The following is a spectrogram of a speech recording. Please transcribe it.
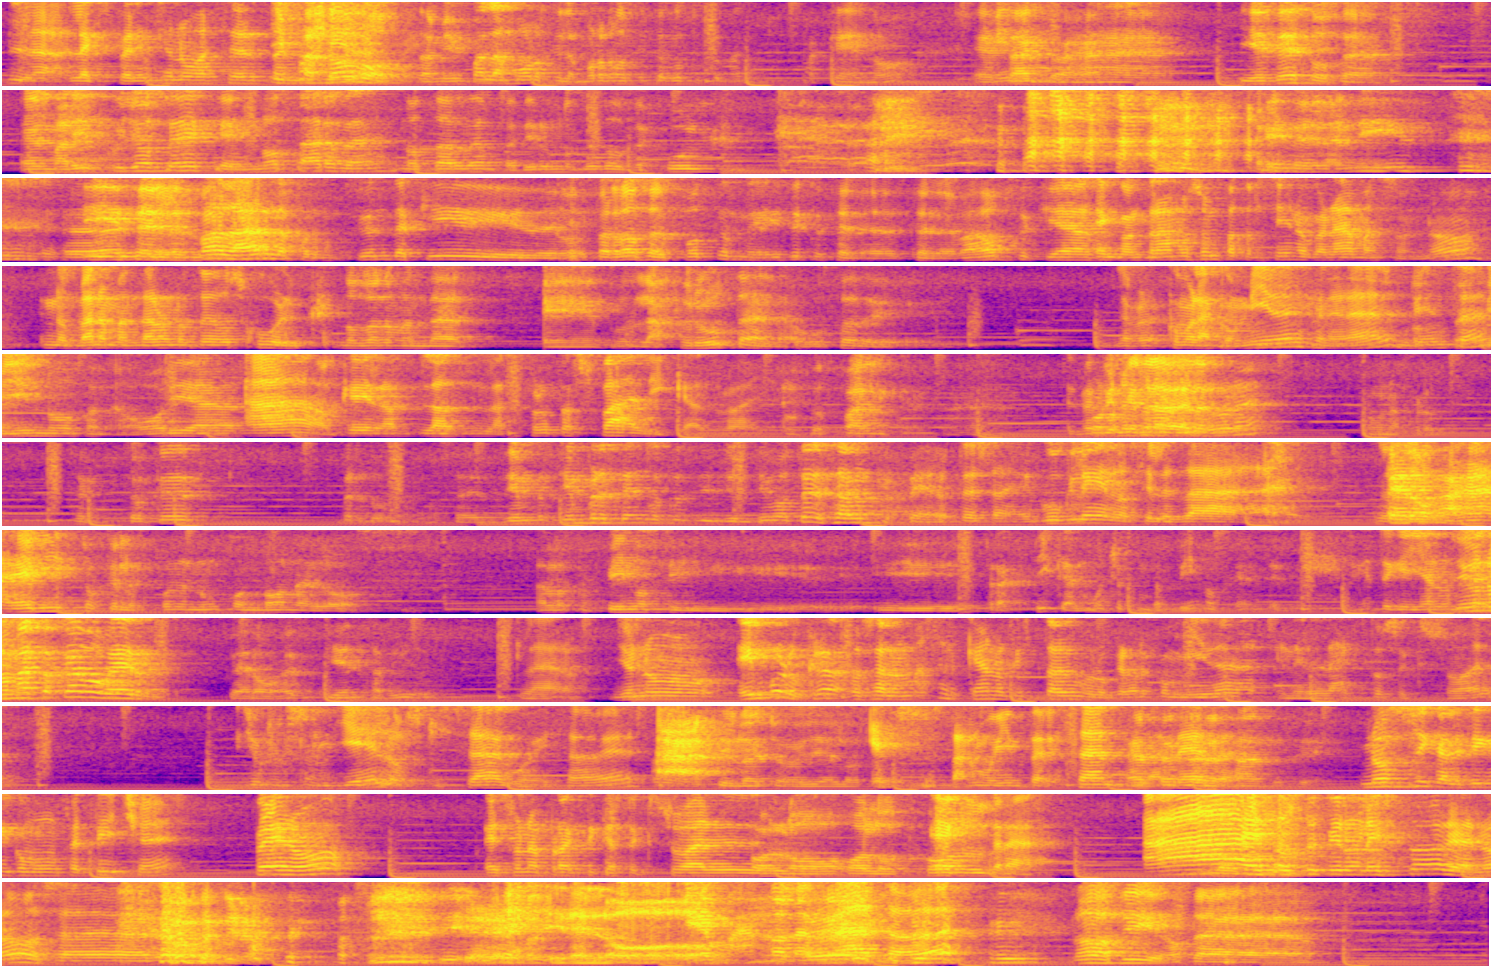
la, la experiencia no va a ser Y tan para chida, todos, güey. también para el amor, si el amor no siente gusto, pues, ¿para qué, no? Exacto, ajá. Y es eso, o sea, el marisco yo sé que no tarda, no tarda en pedir unos dedos de Hulk en el anís. Y se les va a dar la producción de aquí, de los perros del podcast, me dice que se le, se le va a obsequiar. Encontramos un patrocinio con Amazon, ¿no? Nos van a mandar unos dedos Hulk. Nos van a mandar eh, pues, la fruta, la usa de Como la comida en general, los ¿piensas? pepinos, zanahorias, Ah, ok, la- las, las frutas fálicas, vaya. frutas fálicas. ajá. ¿El pepino es una verdura o una fruta? O sea, creo que es verdura, no sé. Siempre, siempre tengo esas disyuntivas. Ustedes saben qué pedo. Entonces, eh, googleenlo si les da... Pero, ajá, he visto que les ponen un condón a los, a los pepinos y, y practican mucho con pepinos, gente. Fíjate que yo no Digo, sé. no me ha tocado ver, pero es bien sabido. Claro. Yo no... He involucrado, o sea, lo más cercano que he estado a involucrar comida en el acto sexual, yo creo que son hielos, quizá, güey, ¿sabes? Ah, sí, lo he hecho con hielo. Esos están muy interesantes, Está la neta. interesante, sí. No sé si califique como un fetiche, pero es una práctica sexual O, lo, o los halls. extra. Ah, eso usted tiene una historia, ¿no? O sea, míralo. quemando la raza, ¿verdad? No, sí, o sea,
